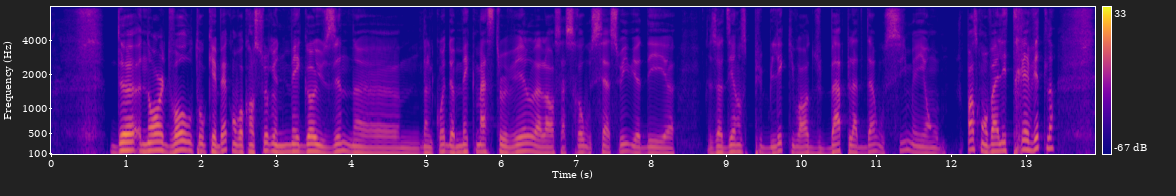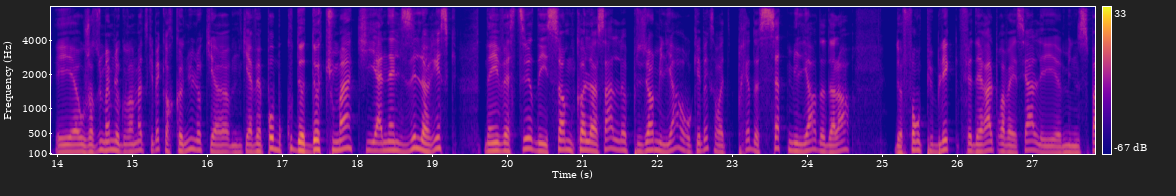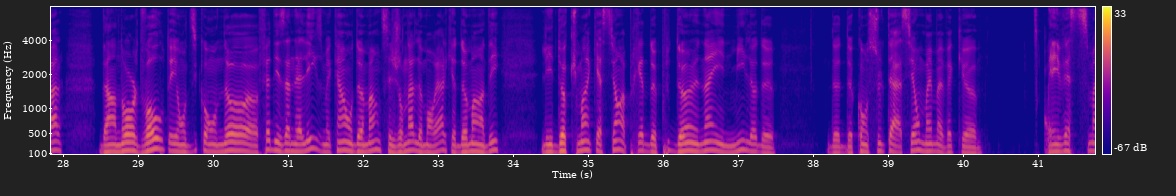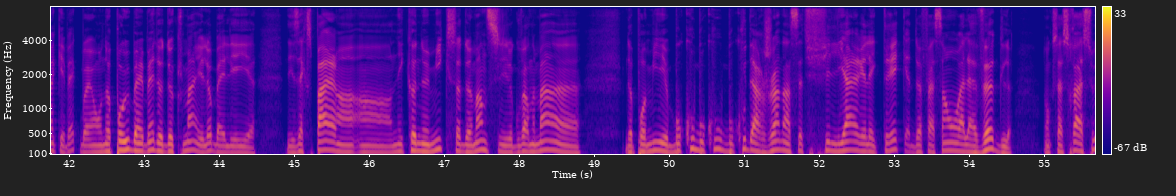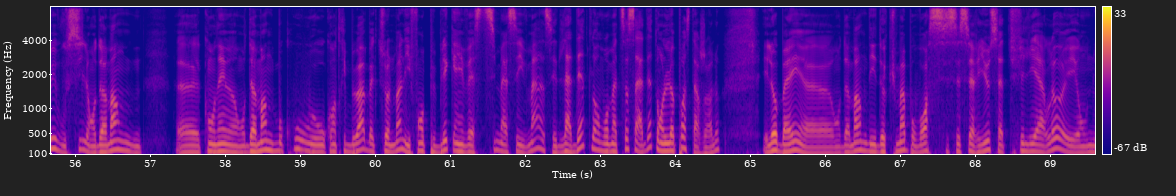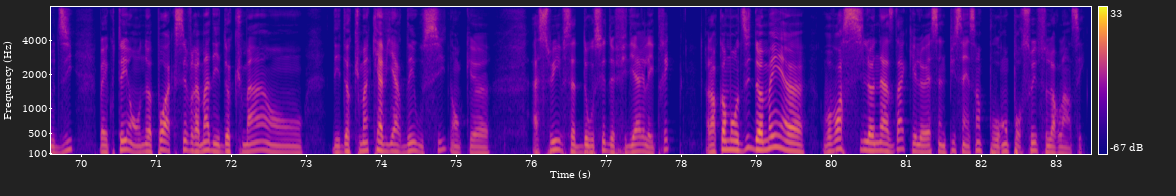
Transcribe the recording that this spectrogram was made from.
de Nordvolt au Québec. On va construire une méga usine dans le coin de McMasterville. Alors, ça sera aussi à suivre. Il y a des audiences publiques. Il va y avoir du BAP là-dedans aussi, mais on, je pense qu'on va aller très vite. Là. Et euh, aujourd'hui, même le gouvernement du Québec a reconnu qu'il n'y avait pas beaucoup de documents qui analysaient le risque d'investir des sommes colossales, plusieurs milliards. Au Québec, ça va être près de 7 milliards de dollars de fonds publics fédéral, provincial et euh, municipal dans Nordvolt. Et on dit qu'on a euh, fait des analyses, mais quand on demande, c'est le Journal de Montréal qui a demandé les documents en question après de plus d'un an et demi là, de, de, consultation, même avec euh, Investissement Québec, ben, on n'a pas eu bien ben de documents. Et là, ben, les, les experts en, économie qui se demandent si le gouvernement euh, n'a pas mis beaucoup, beaucoup, beaucoup d'argent dans cette filière électrique de façon à l'aveugle. Donc, ça sera à suivre aussi. on demande euh, qu'on on demande beaucoup aux contribuables actuellement. Les fonds publics investissent massivement. C'est de la dette, là. On va mettre ça sur la dette. On ne l'a pas, cet argent-là. Et là, ben, euh, on demande des documents pour voir si c'est sérieux, cette filière-là. Et on nous dit, ben écoutez, on n'a pas accès vraiment à des documents, des documents caviardés aussi. Donc, euh, à suivre ce dossier de filière électrique. Alors, comme on dit, demain, on va voir si le Nasdaq et le SP 500 pourront poursuivre sur leur lancée.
